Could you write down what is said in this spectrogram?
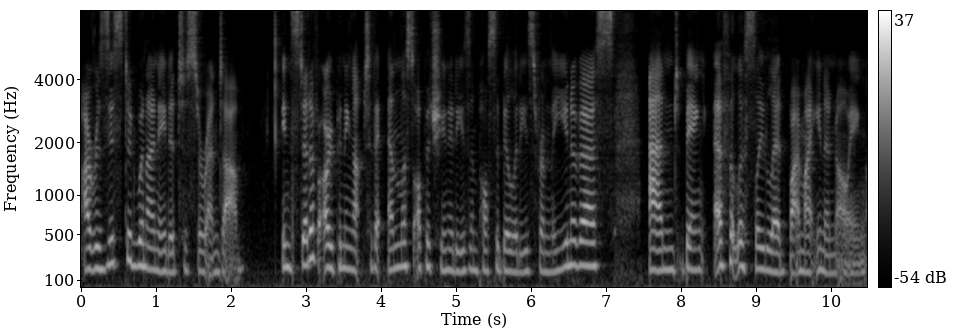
I resisted when I needed to surrender. Instead of opening up to the endless opportunities and possibilities from the universe and being effortlessly led by my inner knowing,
